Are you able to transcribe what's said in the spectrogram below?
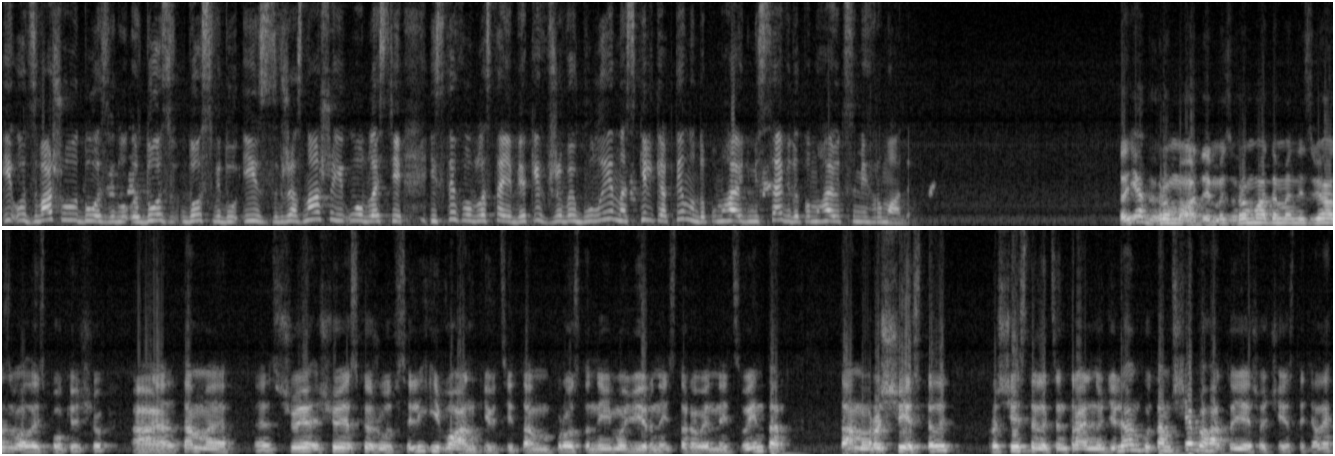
І от з вашого дозвіду, доз- досвіду, із вже з нашої області, із тих областей, в яких вже ви були, наскільки активно допомагають місцеві, допомагають самі громади? Та як громади? Ми з громадами не зв'язувались поки що. А там, е, е, що я, що я скажу, в селі Іванківці, там просто неймовірний старовинний цвинтар, там розчистили. Розчистили центральну ділянку. Там ще багато є, що чистить, але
